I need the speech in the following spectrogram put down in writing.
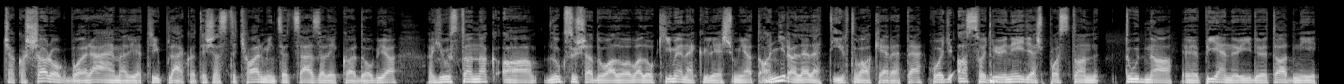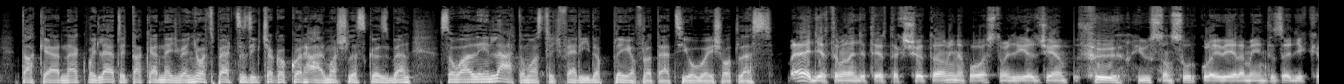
csak a sarokból ráemeli a triplákat, és azt egy 35%-kal dobja, a Houstonnak a luxusadó alól való kimenekülés miatt annyira le lett írtva a kerete, hogy az, hogy ő négyes poszton tudna pihenőidőt adni Tuckernek, vagy lehet, hogy Tucker 48 percezik, csak akkor hármas lesz közben. Szóval én látom azt, hogy Ferid a playoff rotációba is ott lesz. Egyértelműen egyetértek, sőt, a minap olvastam egy Real GM fő Houston szurkolói véleményt, az egyik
